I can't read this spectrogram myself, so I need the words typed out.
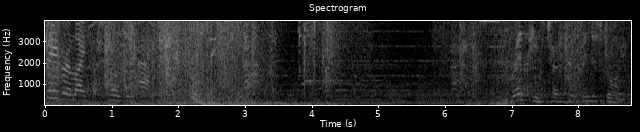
Savor life's closing act. Red team's turret has been destroyed.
